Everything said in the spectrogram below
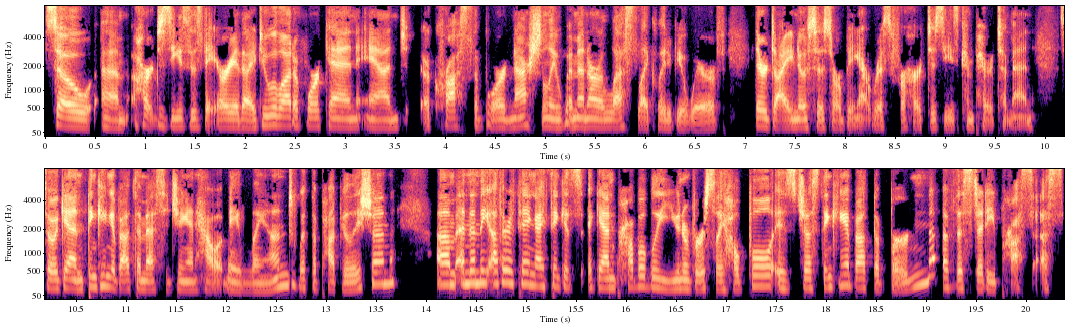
So, um, heart disease is the area that I do a lot of work in, and across the board, nationally, women are less likely to be aware of their diagnosis or being at risk for heart disease compared to men. So, again, thinking about the messaging and how it may land with the population. Um, and then the other thing I think is, again, probably universally helpful is just thinking about the burden of the study process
